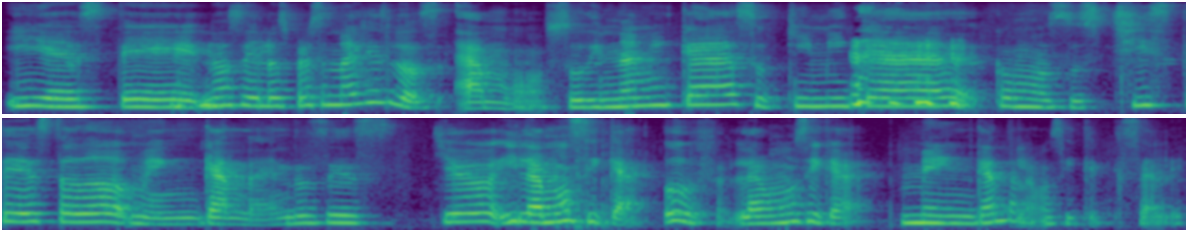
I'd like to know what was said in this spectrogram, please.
Y este, no sé, los personajes los amo. Su dinámica, su química, como sus chistes, todo me encanta. Entonces, yo, y la música, uff, la música, me encanta la música que sale.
